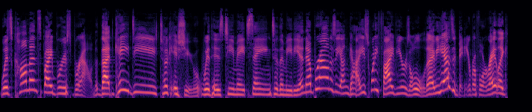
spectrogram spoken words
was comments by Bruce Brown that KD took issue with his teammates saying to the media. Now, Brown is a young guy. He's 25 years old. I mean, he hasn't been here before, right? Like,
